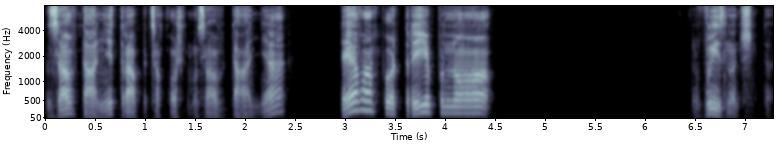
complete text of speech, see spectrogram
завдання, трапиться кожному завдання, де вам потрібно визначити,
